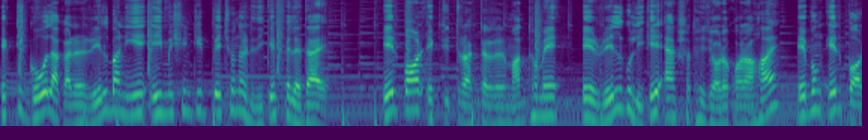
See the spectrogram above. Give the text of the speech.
একটি গোল আকারের রেল বানিয়ে এই মেশিনটির পেছনের দিকে ফেলে দেয়। এরপর একটি ট্রাক্টরের মাধ্যমে এই রেলগুলিকে একসাথে জড়ো করা হয় এবং এরপর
